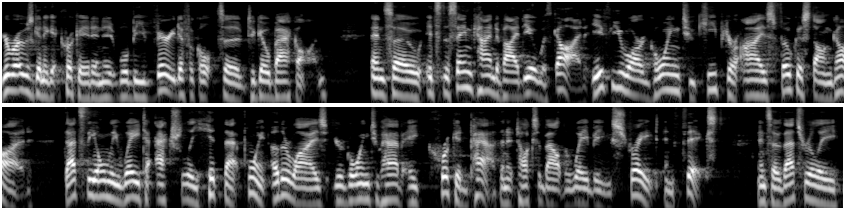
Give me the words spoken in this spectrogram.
your row is going to get crooked and it will be very difficult to, to go back on. And so it's the same kind of idea with God. If you are going to keep your eyes focused on God, that's the only way to actually hit that point. Otherwise, you're going to have a crooked path. And it talks about the way being straight and fixed. And so that's really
